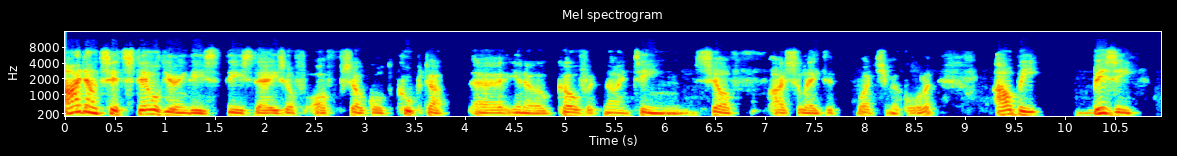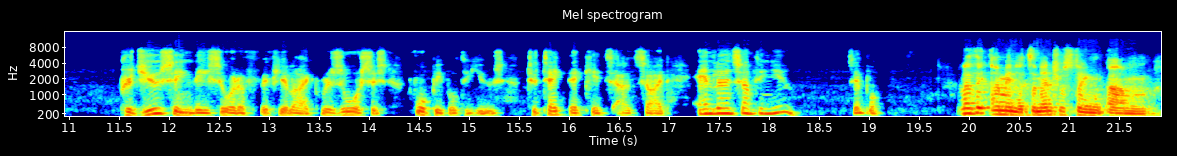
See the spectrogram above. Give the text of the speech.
I don't sit still during these these days of, of so-called cooped up, uh, you know, COVID-19 self-isolated, what you may call it. I'll be busy producing these sort of, if you like, resources for people to use to take their kids outside and learn something new. Simple. And I think, I mean, it's an interesting um,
